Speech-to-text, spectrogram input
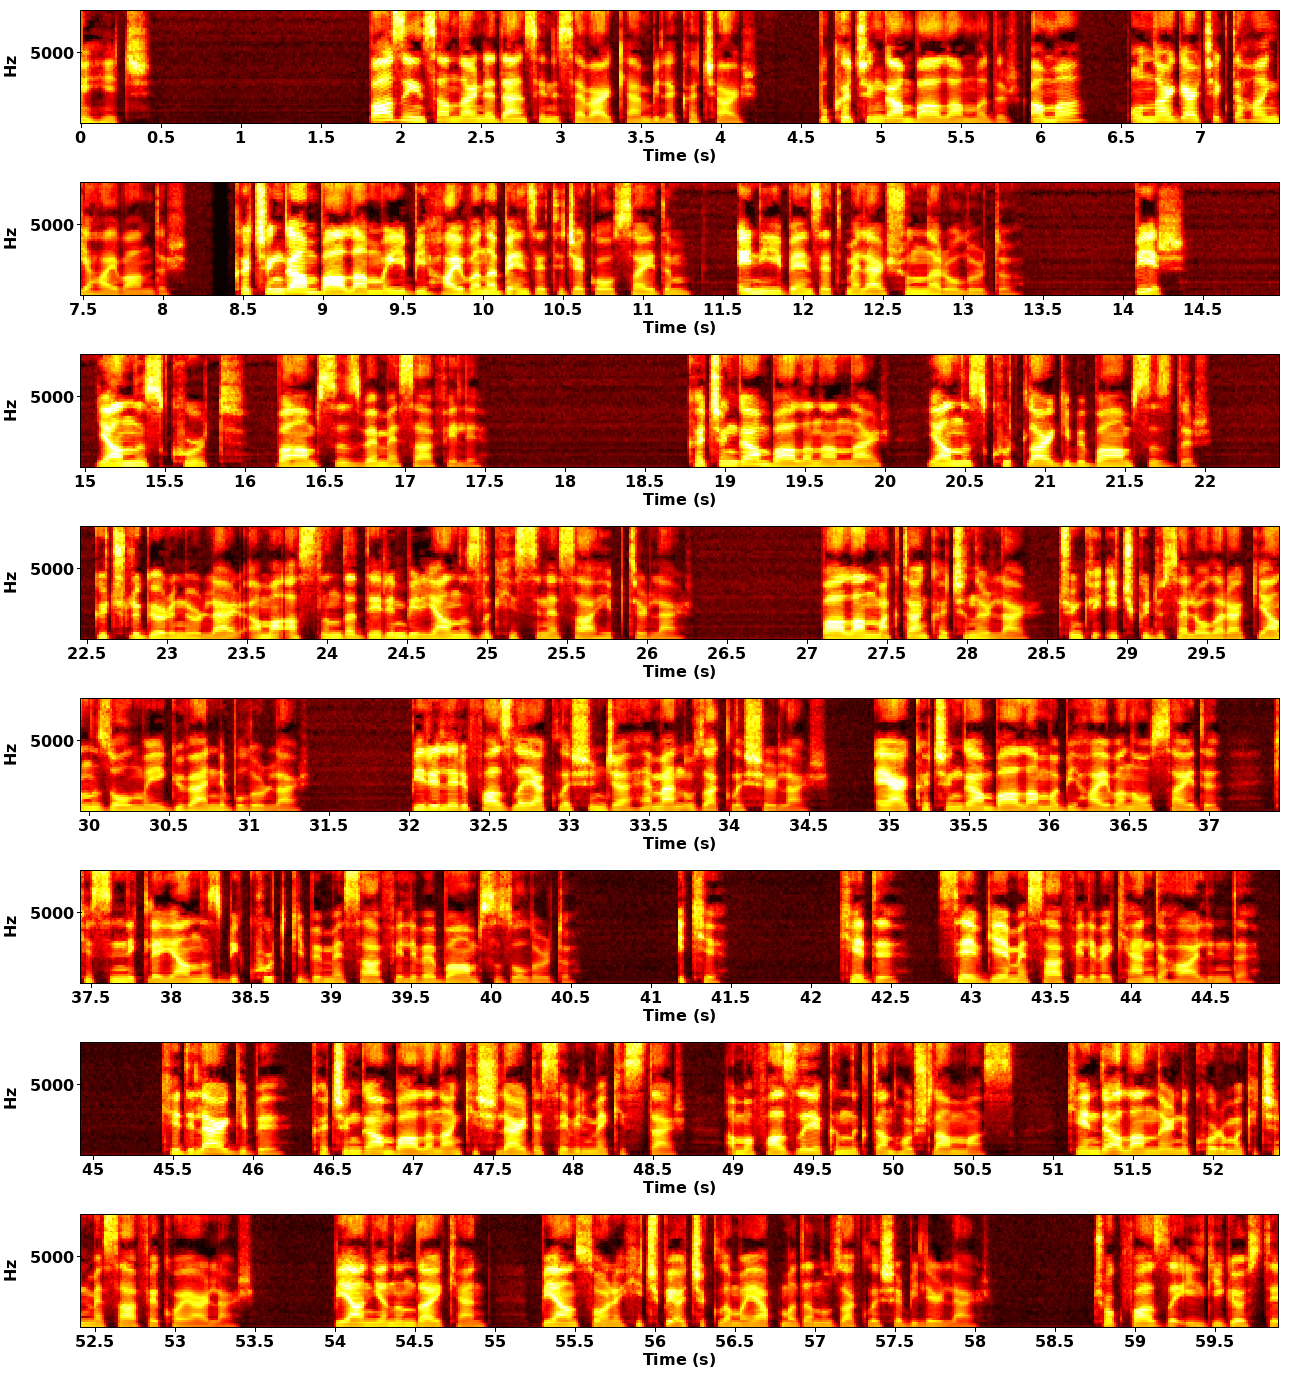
mi hiç? Bazı insanlar neden seni severken bile kaçar. Bu kaçıngan bağlanmadır ama onlar gerçekte hangi hayvandır? Kaçıngan bağlanmayı bir hayvana benzetecek olsaydım, en iyi benzetmeler şunlar olurdu. 1. Yalnız kurt, bağımsız ve mesafeli. Kaçıngan bağlananlar, yalnız kurtlar gibi bağımsızdır. Güçlü görünürler ama aslında derin bir yalnızlık hissine sahiptirler. Bağlanmaktan kaçınırlar çünkü içgüdüsel olarak yalnız olmayı güvenli bulurlar. Birileri fazla yaklaşınca hemen uzaklaşırlar. Eğer kaçıngan bağlanma bir hayvan olsaydı, kesinlikle yalnız bir kurt gibi mesafeli ve bağımsız olurdu. 2. Kedi, sevgiye mesafeli ve kendi halinde. Kediler gibi kaçıngan bağlanan kişiler de sevilmek ister ama fazla yakınlıktan hoşlanmaz. Kendi alanlarını korumak için mesafe koyarlar. Bir an yanındayken, bir an sonra hiçbir açıklama yapmadan uzaklaşabilirler. Çok fazla ilgi gösteri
